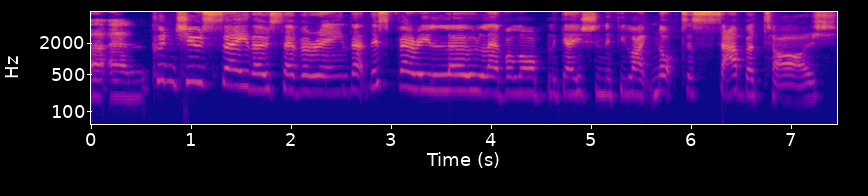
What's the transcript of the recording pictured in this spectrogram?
Uh, and couldn't you say though, Severine, that this very low level obligation, if you like, not to sabotage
